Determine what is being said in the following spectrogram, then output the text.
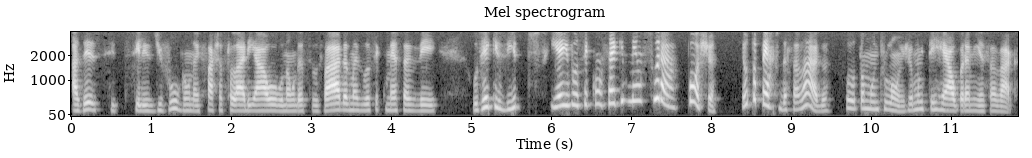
às vezes, se, se eles divulgam né, faixa salarial ou não dessas vagas, mas você começa a ver os requisitos e aí você consegue mensurar. Poxa, eu tô perto dessa vaga? Ou eu tô muito longe? É muito irreal para mim essa vaga?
